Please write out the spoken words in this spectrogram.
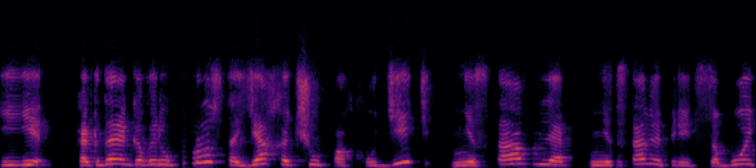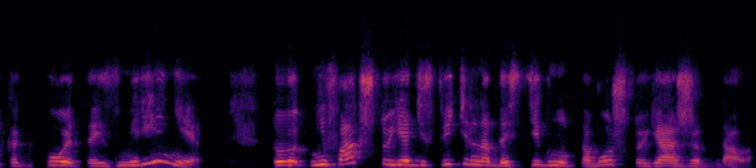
и когда я говорю просто «я хочу похудеть», не ставля, не ставя перед собой какое-то измерение, то не факт, что я действительно достигну того, что я ожидала.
